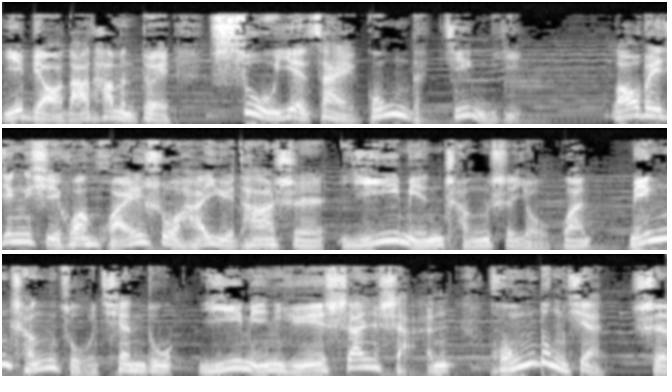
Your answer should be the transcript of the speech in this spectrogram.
以表达他们对夙夜在宫的敬意。老北京喜欢槐树，还与它是移民城市有关。明成祖迁都，移民于山陕，洪洞县是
